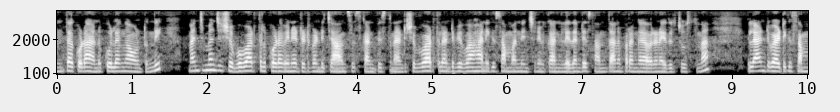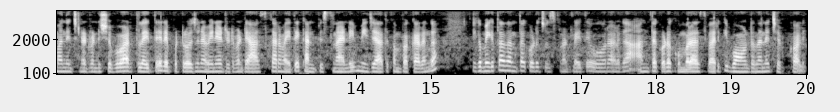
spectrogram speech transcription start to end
అంతా కూడా అనుకూలంగా ఉంటుంది. మంచి మంచి శుభవార్తలు కూడా వినేటటువంటి ఛాన్సెస్ కనిపిస్తున్నాయి. అంటే శుభవార్తలు అంటే వివాహానికి సంబంధించినవి కానీ లేదంటే సంతానపరంగా ఎవరైనా ఎదురు చూస్తున్నా ఇలాంటి వాటికి సంబంధించినటువంటి శుభవార్తలు అయితే రేపటి రోజున వినేటటువంటి ఆస్కారం అయితే కనిపిస్తున్నాయండి మీ జాతకం ప్రకారంగా. ఇక మిగతాదంతా కూడా చూసుకున్నట్లయితే ఓవరాల్గా అంతా కూడా కుంభరాశి వారికి బాగుంటుందనే చెప్పుకోవాలి.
